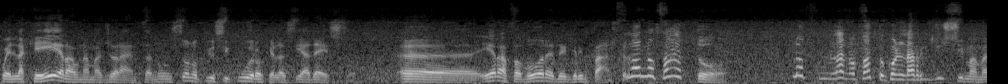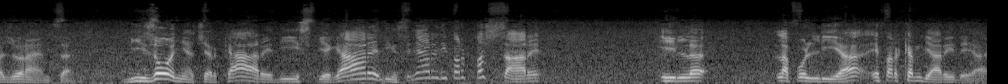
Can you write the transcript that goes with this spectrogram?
quella che era una maggioranza, non sono più sicuro che la sia adesso, eh, era a favore del Green Pass, l'hanno fatto, l'hanno fatto con larghissima maggioranza. Bisogna cercare di spiegare, di insegnare, di far passare il, la follia e far cambiare idea.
